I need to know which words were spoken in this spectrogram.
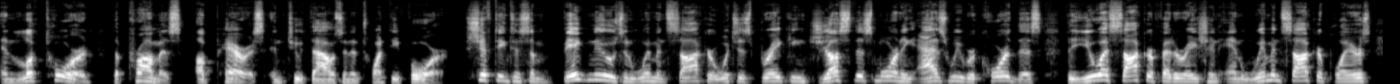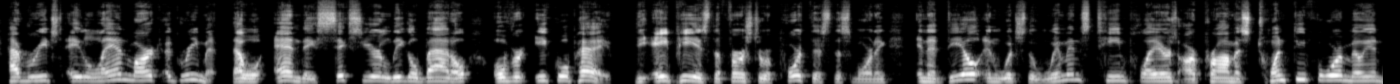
and look toward the promise of Paris in 2024. Shifting to some big news in women's soccer, which is breaking just this morning as we record this, the U.S. Soccer Federation and women's soccer players have reached a landmark agreement that will end a six year legal battle over equal pay. The AP is the first to report this this morning in a deal in which the women's team players are promised $24 million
